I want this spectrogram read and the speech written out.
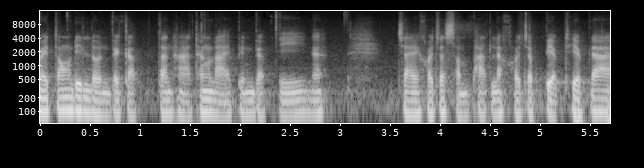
ไม่ต้องดิ้นรนไปกับตัณหาทั้งหลายเป็นแบบนี้นะใจเขาจะสัมผัสและเขาจะเปรียบเทียบได้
